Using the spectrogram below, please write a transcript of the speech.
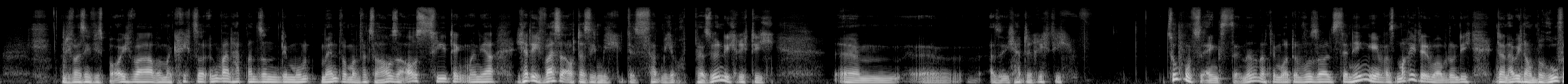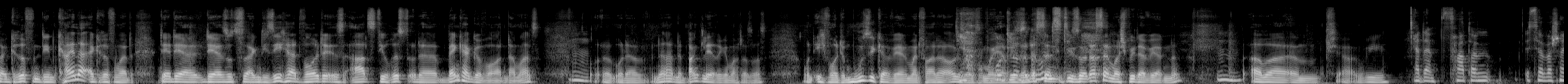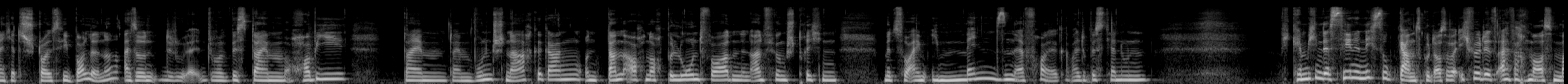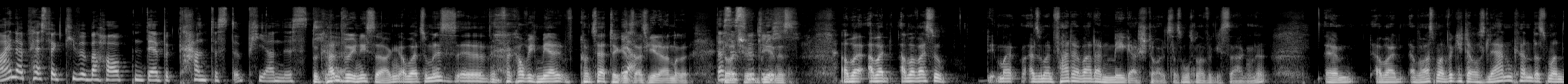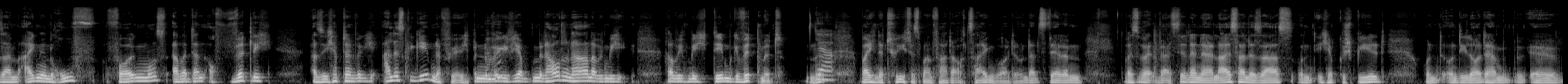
Und ich weiß nicht, wie es bei euch war, aber man kriegt so, irgendwann hat man so den Moment, wo man von zu Hause auszieht, denkt man ja, ich hatte, ich weiß auch, dass ich mich, das hat mich auch persönlich richtig, ähm, äh, also ich hatte richtig Zukunftsängste, ne? nach dem Motto, wo soll es denn hingehen? Was mache ich denn überhaupt? Und ich, dann habe ich noch einen Beruf ergriffen, den keiner ergriffen hat. Der, der, der sozusagen die Sicherheit wollte, ist Arzt, Jurist oder Banker geworden damals. Mhm. Oder, oder ne, hat eine Banklehre gemacht oder sowas. Und ich wollte Musiker werden. Mein Vater hat auch gesagt, ja, ja, wie, soll das denn, wie soll das denn mal später werden? Ne? Mhm. Aber ähm, ja, irgendwie. Ja, dein Vater ist ja wahrscheinlich jetzt stolz wie Bolle, ne? Also du, du bist deinem Hobby deinem, deinem Wunsch nachgegangen und dann auch noch belohnt worden, in Anführungsstrichen, mit so einem immensen Erfolg. Weil du bist ja nun, ich kenne mich in der Szene nicht so ganz gut aus, aber ich würde jetzt einfach mal aus meiner Perspektive behaupten, der bekannteste Pianist. Bekannt würde ich nicht sagen, aber zumindest äh, verkaufe ich mehr Konzerttickets ja, als jeder andere deutsche Pianist. Aber, aber, aber weißt du, also mein Vater war dann mega stolz, das muss man wirklich sagen. Ne? Ähm, aber, aber was man wirklich daraus lernen kann, dass man seinem eigenen Ruf folgen muss, aber dann auch wirklich, also ich habe dann wirklich alles gegeben dafür. Ich bin mhm. wirklich, ich hab, mit Haut und Haaren habe ich mich, habe ich mich dem gewidmet. Ne? Ja. Weil ich natürlich das meinem Vater auch zeigen wollte. Und als der dann, weißt du, als der dann in der Leishalle saß und ich habe gespielt und, und die Leute haben äh,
